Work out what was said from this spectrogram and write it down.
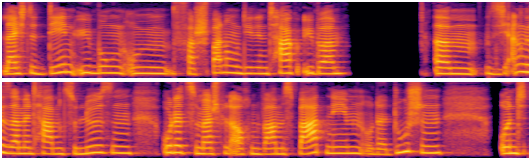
leichte Dehnübungen um Verspannungen, die den Tag über ähm, sich angesammelt haben, zu lösen oder zum Beispiel auch ein warmes Bad nehmen oder duschen und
